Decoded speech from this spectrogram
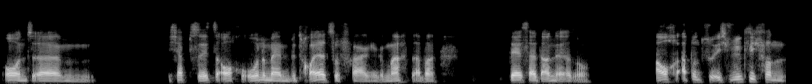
Und ähm, ich habe es jetzt auch ohne meinen Betreuer zu fragen gemacht, aber der ist halt dann also auch ab und zu ich wirklich von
